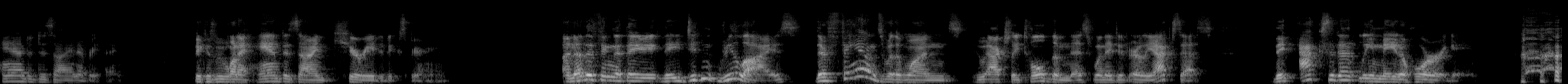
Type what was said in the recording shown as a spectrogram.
hand design everything because we want a hand designed, curated experience. Another thing that they, they didn't realize, their fans were the ones who actually told them this when they did early access. They accidentally made a horror game.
